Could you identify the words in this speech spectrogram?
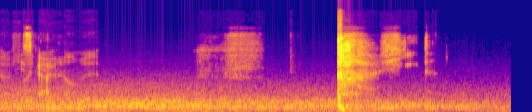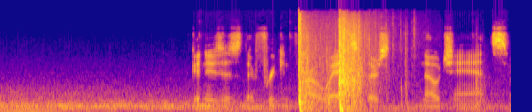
Gotta He's find got you a it. helmet. Sheet. Good news is they're freaking far away, so there's no chance.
